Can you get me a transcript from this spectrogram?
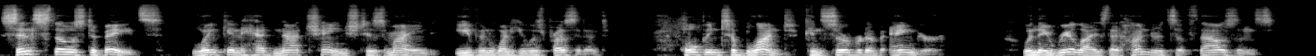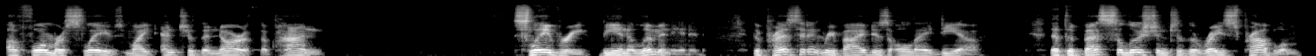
Since those debates, Lincoln had not changed his mind even when he was president, hoping to blunt conservative anger when they realized that hundreds of thousands of former slaves might enter the North upon slavery being eliminated. The president revived his old idea that the best solution to the race problem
